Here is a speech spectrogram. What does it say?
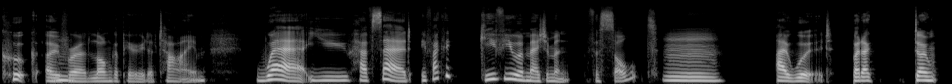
cook over a longer period of time, where you have said, if I could give you a measurement for salt, Mm, I would, but I don't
